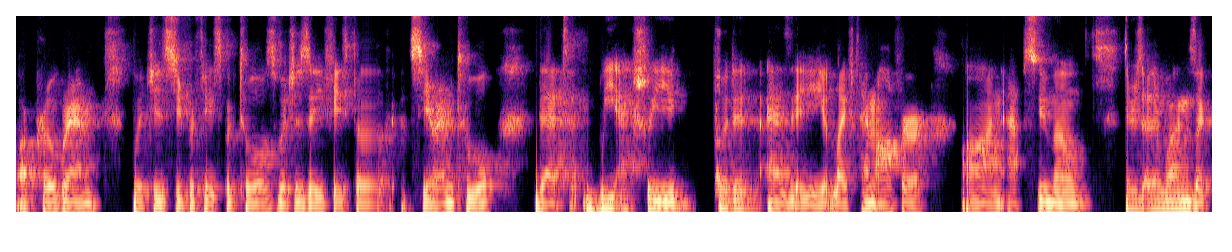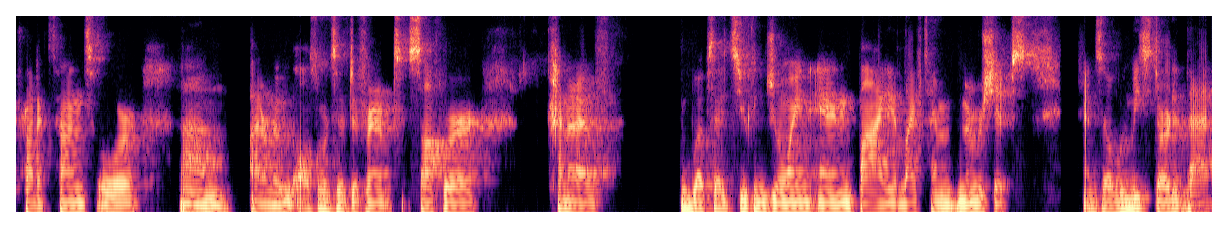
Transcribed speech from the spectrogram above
our program, which is Super Facebook Tools, which is a Facebook CRM tool, that we actually put it as a lifetime offer on AppSumo. There's other ones like Product Hunt or um, I don't know, all sorts of different software kind of websites you can join and buy lifetime memberships. And so when we started that,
